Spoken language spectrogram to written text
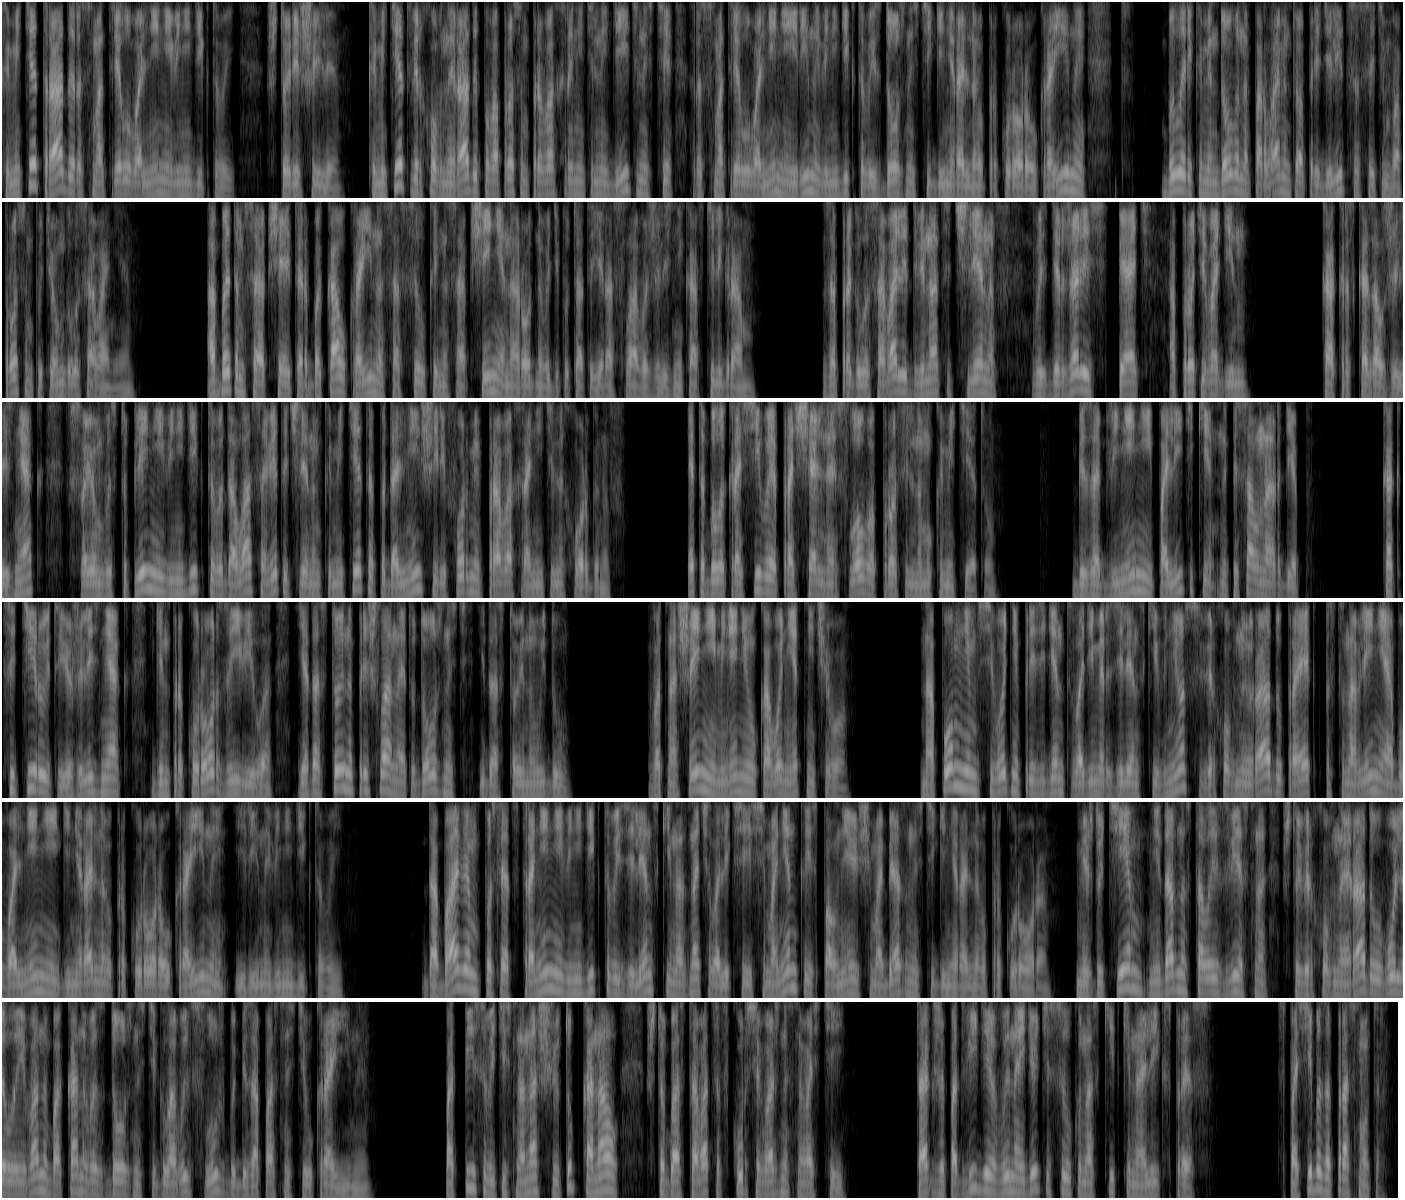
Комитет Рады рассмотрел увольнение Венедиктовой. Что решили? Комитет Верховной Рады по вопросам правоохранительной деятельности рассмотрел увольнение Ирины Венедиктовой с должности Генерального прокурора Украины. Было рекомендовано парламенту определиться с этим вопросом путем голосования. Об этом сообщает РБК Украина со ссылкой на сообщение народного депутата Ярослава Железняка в Телеграм. За проголосовали 12 членов, воздержались 5, а против 1. Как рассказал Железняк, в своем выступлении Венедиктова дала советы членам комитета по дальнейшей реформе правоохранительных органов. Это было красивое прощальное слово профильному комитету. Без обвинений и политики написал нардеп. Как цитирует ее Железняк, генпрокурор заявила, «Я достойно пришла на эту должность и достойно уйду. В отношении меня ни у кого нет ничего». Напомним, сегодня президент Владимир Зеленский внес в Верховную Раду проект постановления об увольнении генерального прокурора Украины Ирины Венедиктовой. Добавим, после отстранения Венедиктовой Зеленский назначил Алексея Симоненко исполняющим обязанности генерального прокурора. Между тем, недавно стало известно, что Верховная Рада уволила Ивана Баканова с должности главы службы безопасности Украины. Подписывайтесь на наш YouTube-канал, чтобы оставаться в курсе важных новостей. Также под видео вы найдете ссылку на скидки на AliExpress. Спасибо за просмотр.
